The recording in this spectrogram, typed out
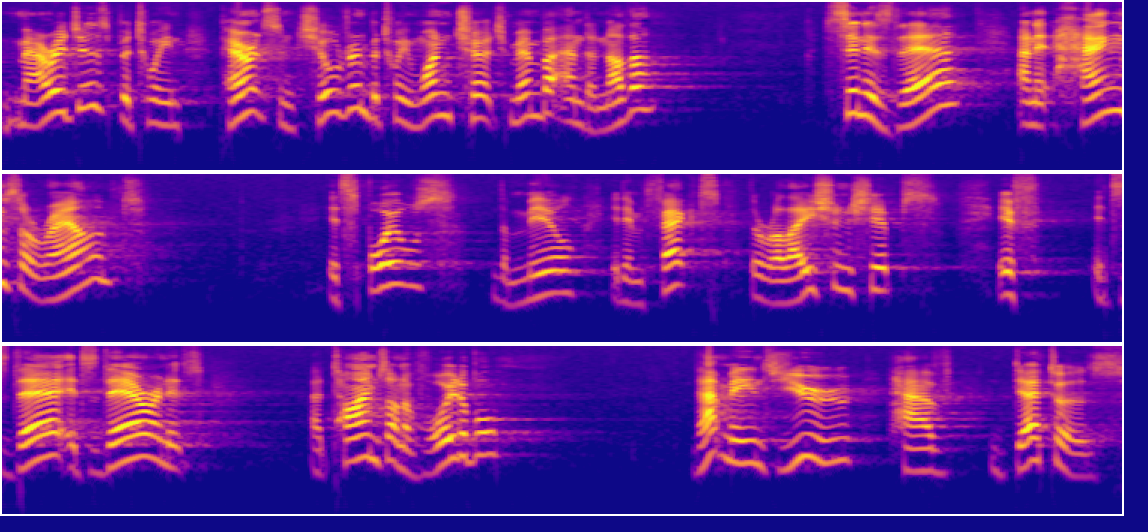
marriages between parents and children, between one church member and another. Sin is there and it hangs around. It spoils the meal, it infects the relationships. If it's there, it's there and it's at times unavoidable. That means you have debtors.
